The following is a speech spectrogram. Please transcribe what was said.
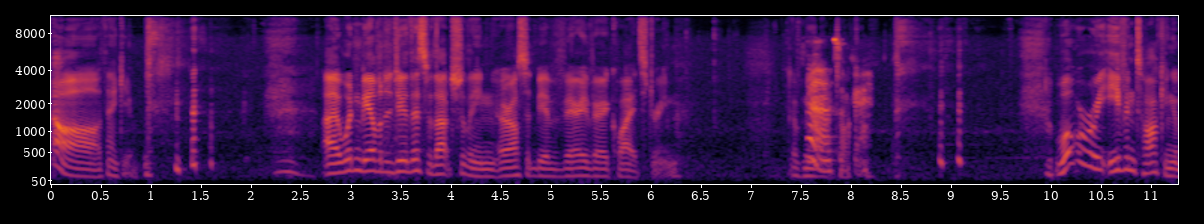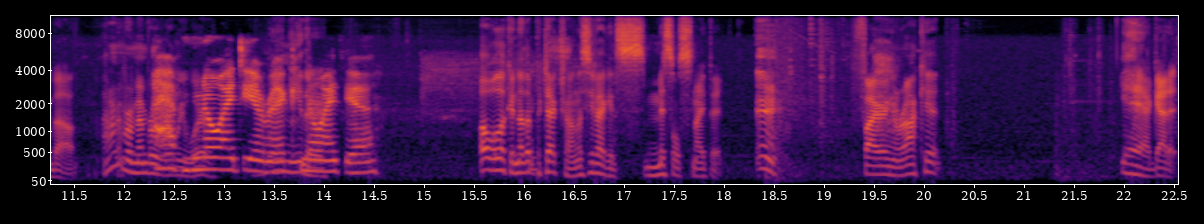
Oh, thank you. I wouldn't be able to do this without Shaline, or else it'd be a very, very quiet stream. Of me Yeah, that's talking. okay. What were we even talking about? I don't remember I where have we were. no idea, Rick. No idea. Oh, look, another Protectron. Let's see if I can s- missile snipe it. Eh. Firing a rocket. Yeah, I got it.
